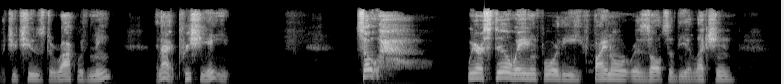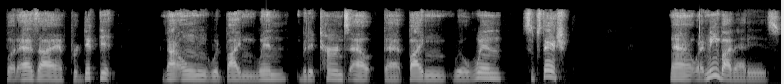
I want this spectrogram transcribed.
but you choose to rock with me, and I appreciate you. So, we are still waiting for the final results of the election, but as I have predicted, not only would Biden win, but it turns out that Biden will win substantially. Now, what I mean by that is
